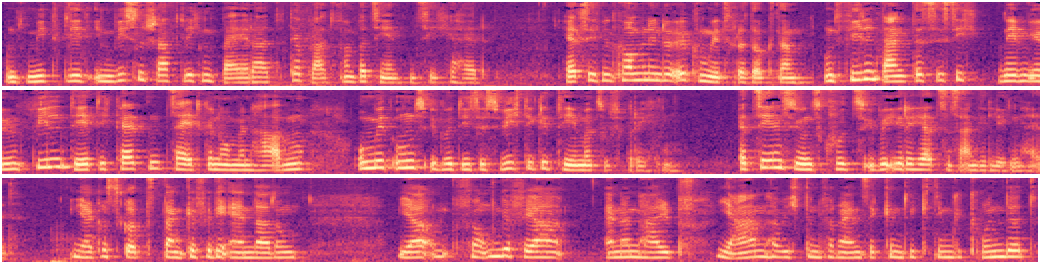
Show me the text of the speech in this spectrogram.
und Mitglied im wissenschaftlichen Beirat der Plattform Patientensicherheit. Herzlich willkommen in der Ökomed, Frau Doktor. Und vielen Dank, dass Sie sich neben Ihren vielen Tätigkeiten Zeit genommen haben, um mit uns über dieses wichtige Thema zu sprechen. Erzählen Sie uns kurz über Ihre Herzensangelegenheit. Ja, grüß Gott, danke für die Einladung. Ja, vor ungefähr eineinhalb Jahren habe ich den Verein Second Victim gegründet,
